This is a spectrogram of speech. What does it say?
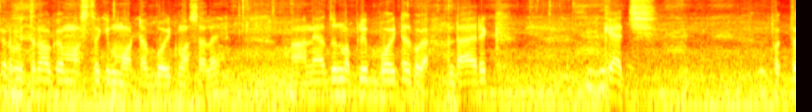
तर मित्रांनो का मस्त की मोठा बोईट मसाला आहे. आणि अजून आपली बोईटच बघा डायरेक्ट कॅच फक्त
